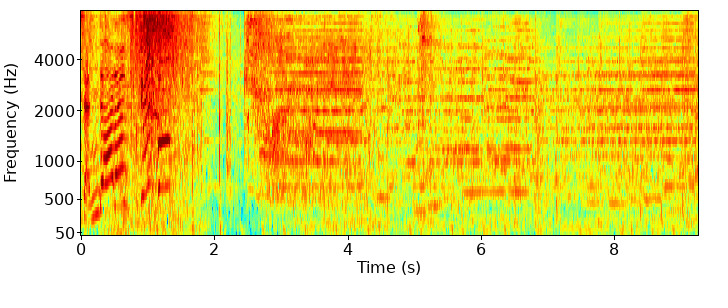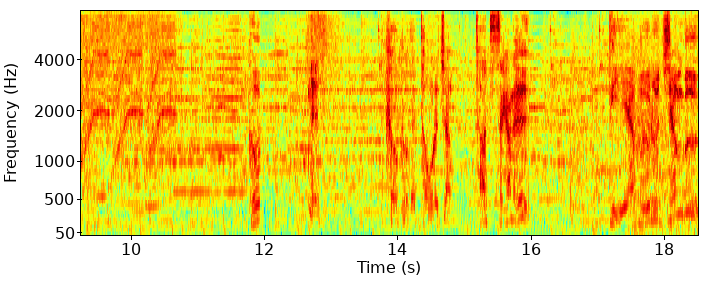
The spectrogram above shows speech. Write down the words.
サンダーランステンこねここで倒れちゃ立ちせがね。えディアブルジャンブ。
